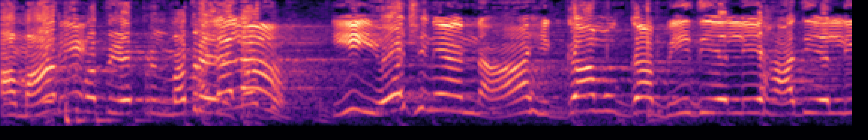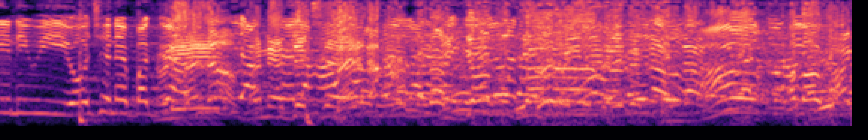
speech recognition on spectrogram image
ಮಾರ್ಚ್ ಮತ್ತು ಏಪ್ರಿಲ್ ಮಾತ್ರ ಹೇಳಿ ಅಲ್ಲಲ್ಲ, ಸಾಕು. ಈ ಯೋಜನೆಯನ್ನ ಹಿಗ್ಗಾಮುಗ್ಗ ಬೀದಿಯಲ್ಲಿ ಹಾದಿಯಲ್ಲಿ ನೀವು ಈ ಯೋಜನೆ ಬಗ್ಗೆ ನೋಡಿ, ಅಭಿವೃದ್ಧಿ ಆಗ್ತಾ ಅಲ್ಲ ಇಲ್ಲ, ಅಲ್ಲ ಅಲ್ಲ ಇಲ್ಲ, ಅಲ್ಲ ಅಲ್ಲ ಅಲ್ಲ ಅಲ್ಲ ಅಲ್ಲ, ಅಲ್ಲ, ಅಲ್ಲ, ಅಲ್ಲ, ಅಲ್ಲ, ಅಲ್ಲ, ಅಲ್ಲ, ಅಲ್ಲ,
